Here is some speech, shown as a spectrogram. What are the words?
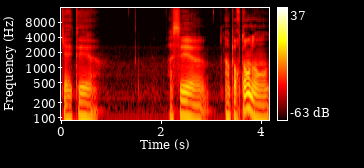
qui a été euh, assez euh, important dans,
